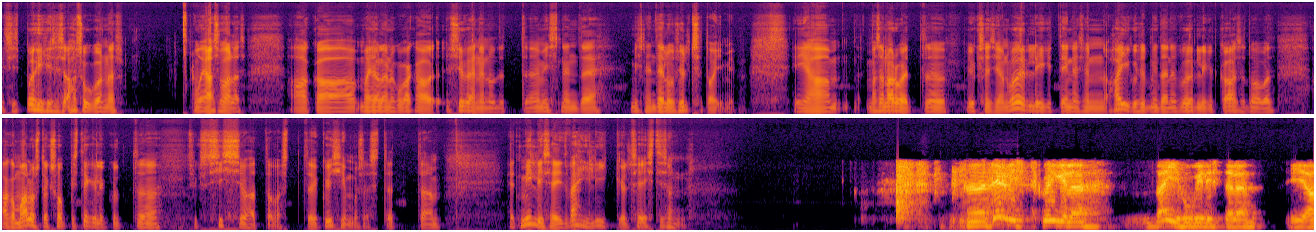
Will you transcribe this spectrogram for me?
siis põhilises asukonnas või asualas, aga ma ei ole nagu väga süvenenud, et äh, mis nende mis nende elus üldse toimib. ja ma saan aru, et äh, üks asi on võõrliigid, teine asi on haigused, mida need võõrliigid kaasa toovad, aga ma alustaks hoopis tegelikult niisugusest äh, sissejuhatavast äh, küsimusest, et et milliseid vähiliike üldse Eestis on? tervist kõigile vähihuvilistele ja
